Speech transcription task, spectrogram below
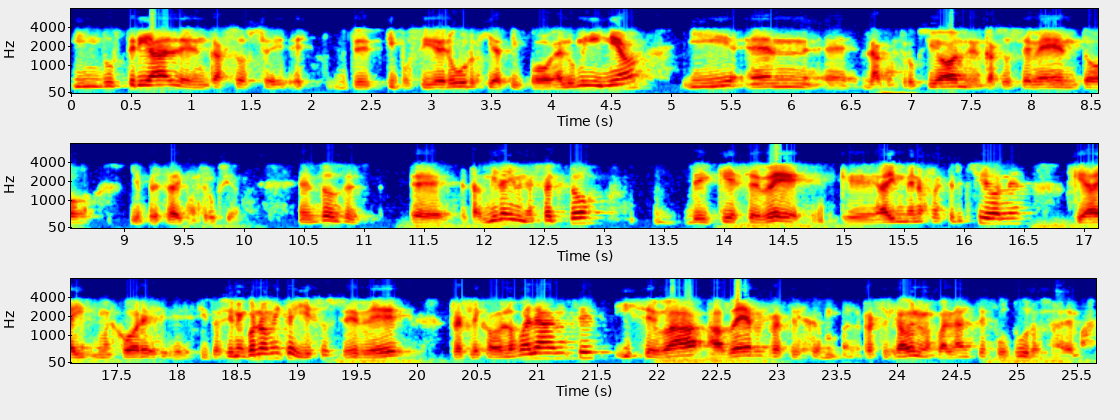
industrial en casos eh, de tipo siderurgia, tipo aluminio, y en eh, la construcción, en el caso cemento y empresas de construcción. Entonces, eh, también hay un efecto de que se ve que hay menos restricciones, que hay mejor situación económica y eso se ve reflejado en los balances y se va a ver reflejado en los balances futuros además.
